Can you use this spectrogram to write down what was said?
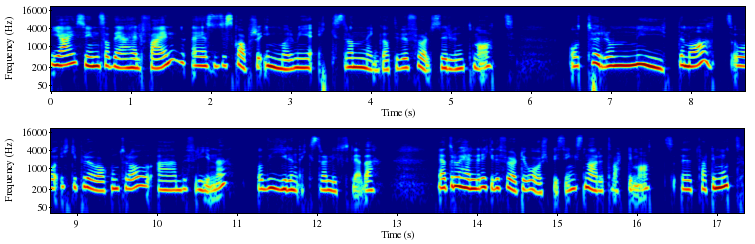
Jeg syns at det er helt feil. Jeg syns det skaper så innmari mye ekstra negative følelser rundt mat. Å tørre å nyte mat og ikke prøve å ha kontroll er befriende, og det gir en ekstra livsglede. Jeg tror heller ikke det fører til overspising, snarere tvert, eh, imot.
